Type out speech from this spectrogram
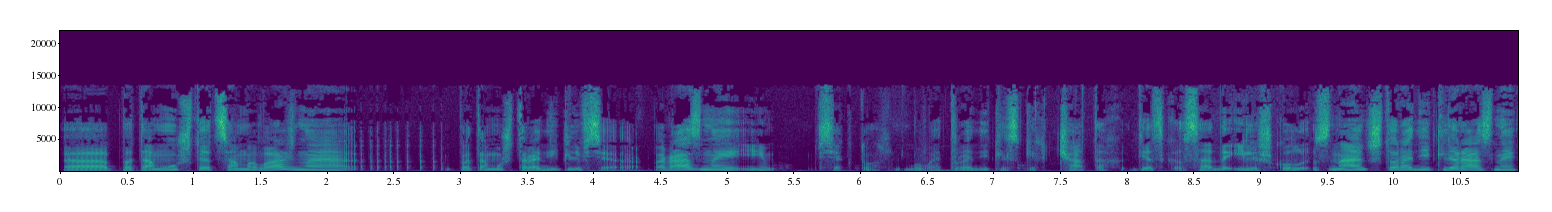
Э, потому что это самое важное, э, потому что родители все разные, и все, кто бывает в родительских чатах детского сада или школы, знают, что родители разные.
